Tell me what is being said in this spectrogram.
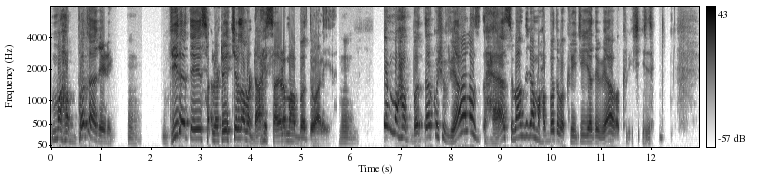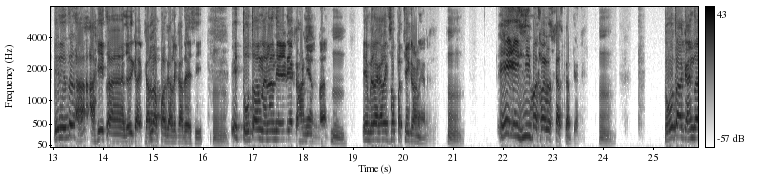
ਮੁਹੱਬਤ ਆ ਜਿਹੜੀ। ਹੂੰ। ਜਿਹਦੇ ਤੇ ਲਿਟਰੇਚਰ ਦਾ ਵੱਡਾ ਹਿੱਸਾ ਜਿਹੜਾ ਮੁਹੱਬਤ ਦੁਆਲੇ ਹੈ। ਹੂੰ। ਇਹ ਮੁਹੱਬਤ ਦਾ ਕੁਝ ਵਿਆਹ ਨਾਲ ਹੈ ਸੰਬੰਧ ਜਾਂ ਮੁਹੱਬਤ ਵੱਖਰੀ ਚੀਜ਼ ਹੈ ਤੇ ਵਿਆਹ ਵੱਖਰੀ ਚੀਜ਼ ਹੈ? ਇਹਦੇ ਅੰਦਰ ਆਹੀ ਤਾਂ ਹੈ ਜਿਹੜੀ ਕੱਲ ਆਪਾਂ ਗੱਲ ਕਰ ਰਹੇ ਸੀ। ਹੂੰ। ਇਹ ਤੋਤਾ ਮੈਨਾਂ ਦੀਆਂ ਜਿਹੜੀਆਂ ਕਹਾਣੀਆਂ ਨੇ ਨਾ ਹੂੰ। ਇਹ ਮੇਰਾ ਖਿਆਲ 125 ਕਹਾਣੀਆਂ ਨੇ। ਹੂੰ। ਇਹ ਇਹੀ ਮਸਲਾ ਡਿਸਕਸ ਕਰਦੇ ਨੇ। ਹੂੰ। ਤੋਤਾ ਕਹਿੰਦਾ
